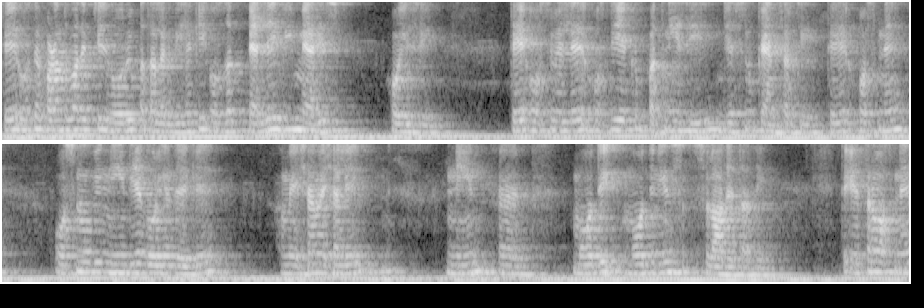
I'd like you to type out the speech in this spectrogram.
ਤੇ ਉਸ ਦੇ ਫੜਨ ਤੋਂ ਬਾਅਦ ਇੱਕ ਚੀਜ਼ ਹੋਰ ਵੀ ਪਤਾ ਲੱਗਦੀ ਹੈ ਕਿ ਉਸ ਦਾ ਪਹਿਲੇ ਵੀ ਮੈਰਿਜ ਹੋਈ ਸੀ ਤੇ ਉਸ ਵੇਲੇ ਉਸ ਦੀ ਇੱਕ ਪਤਨੀ ਸੀ ਜਿਸ ਨੂੰ ਕੈਂਸਰ ਸੀ ਤੇ ਉਸ ਨੇ ਉਸ ਨੂੰ ਵੀ ਨੀਂਦ ਦੀਆਂ ਗੋਲੀਆਂ ਦੇ ਕੇ ਹਮੇਸ਼ਾ ਹਮੇਸ਼ਾ ਲਈ ਨੀਂਦ ਅਹ, ਮੌਤ ਦੀ ਮੌਤ ਦੀ ਨੀਂਦ ਸੁਲਾ ਦਿੱਤਾ ਸੀ। ਤੇ ਇਸ ਤਰ੍ਹਾਂ ਉਸਨੇ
